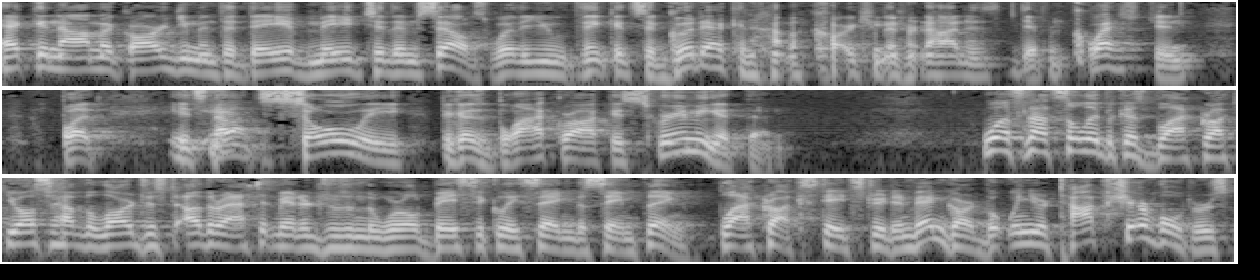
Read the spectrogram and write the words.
economic argument that they have made to themselves. Whether you think it's a good economic argument or not is a different question. But it's yeah. not solely because BlackRock is screaming at them. Well, it's not solely because BlackRock. You also have the largest other asset managers in the world basically saying the same thing. BlackRock, State Street, and Vanguard. But when your top shareholders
